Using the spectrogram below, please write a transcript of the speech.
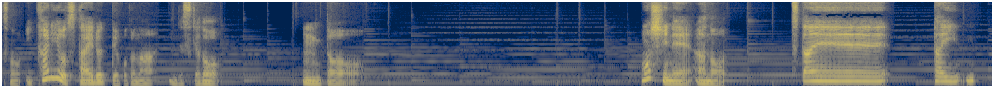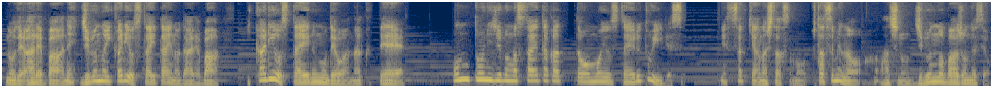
その怒りを伝えるっていうことなんですけど、うんと、もしね、あの、伝えたいのであればね、自分の怒りを伝えたいのであれば、怒りを伝えるのではなくて、本当に自分が伝えたかった思いを伝えるといいです。ね、さっき話したその二つ目の話の自分のバージョンですよ。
